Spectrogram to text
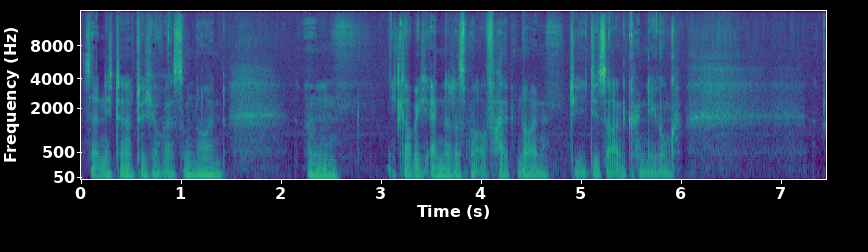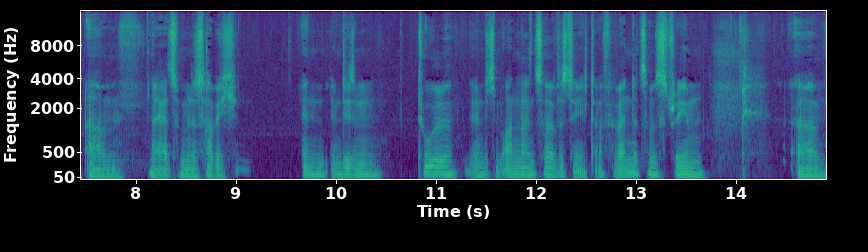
sende ich dann natürlich auch erst um neun. Ähm, ich glaube, ich ändere das mal auf halb neun, die, diese Ankündigung. Ähm, naja, zumindest habe ich in, in diesem Tool, in diesem Online-Service, den ich da verwende zum Streamen, ähm,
